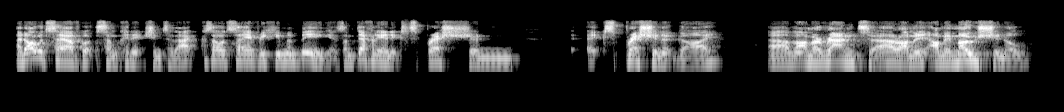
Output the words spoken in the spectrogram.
And I would say I've got some connection to that because I would say every human being is. I'm definitely an expression expressionate guy. Um, I'm a ranter. I'm, I'm emotional.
